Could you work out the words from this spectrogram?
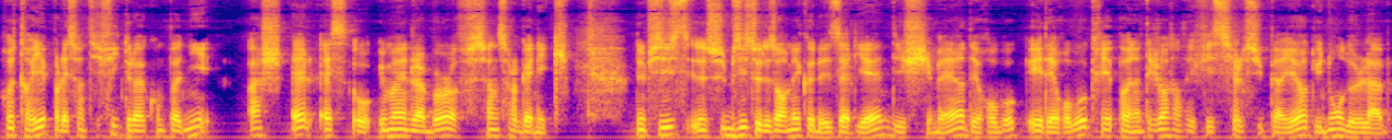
retravaillée par les scientifiques de la compagnie HLSO, Human Labor of Science Organic. Ne subsiste, désormais que des aliens, des chimères, des robots et des robots créés par une intelligence artificielle supérieure du nom de Lab.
